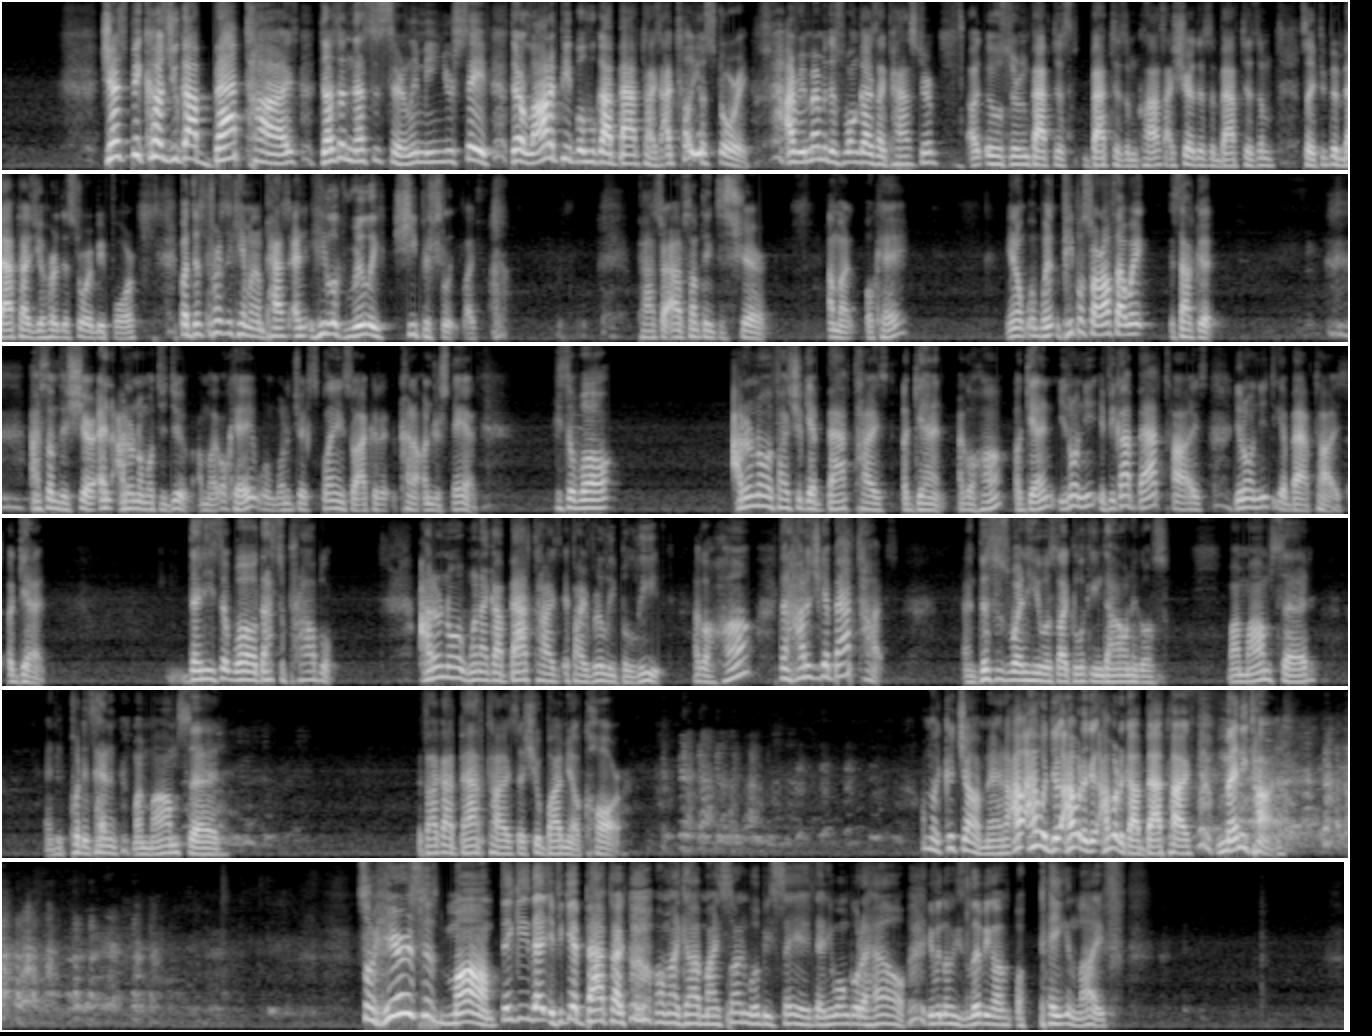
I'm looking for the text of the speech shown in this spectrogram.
Just because you got baptized doesn't necessarily mean you're saved. There are a lot of people who got baptized. I tell you a story. I remember this one guy's like, Pastor, uh, it was during Baptist baptism class. I shared this in baptism. So if you've been baptized, you heard this story before. But this person came and pastor, and he looked really sheepishly like, Pastor, I have something to share. I'm like, okay. You know, when people start off that way, it's not good. I have something to share, and I don't know what to do. I'm like, okay, well, why don't you explain so I could kind of understand? He said, well, I don't know if I should get baptized again. I go, huh? Again? You don't need, if you got baptized, you don't need to get baptized again. Then he said, well, that's the problem. I don't know when I got baptized if I really believed. I go, huh? Then how did you get baptized? And this is when he was like looking down. He goes, my mom said, and he put his hand in, my mom said, if I got baptized, that she'll buy me a car. I'm like, good job, man. I, I would do, I would have I would have got baptized many times. So here's his mom thinking that if you get baptized, oh my God, my son will be saved and he won't go to hell, even though he's living a, a pagan life.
